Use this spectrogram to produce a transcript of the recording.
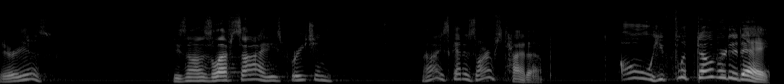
There he is. He's on his left side, he's preaching. No, he's got his arms tied up. Oh, he flipped over today.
